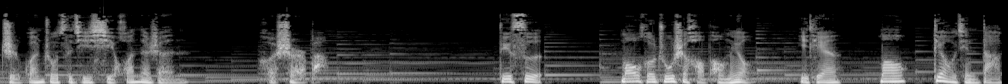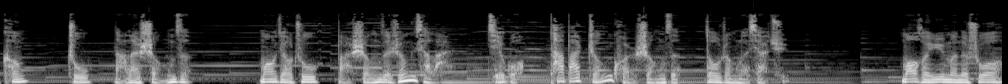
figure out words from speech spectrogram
只关注自己喜欢的人和事儿吧。第四，猫和猪是好朋友。一天，猫掉进大坑。猪拿来绳子，猫叫猪把绳子扔下来，结果它把整捆绳子都扔了下去。猫很郁闷的说：“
